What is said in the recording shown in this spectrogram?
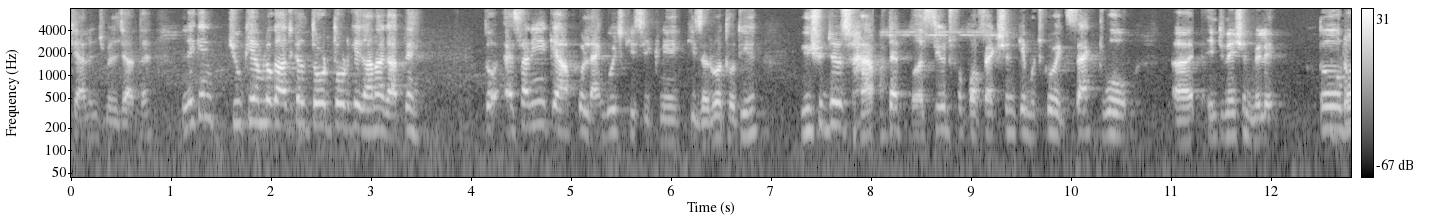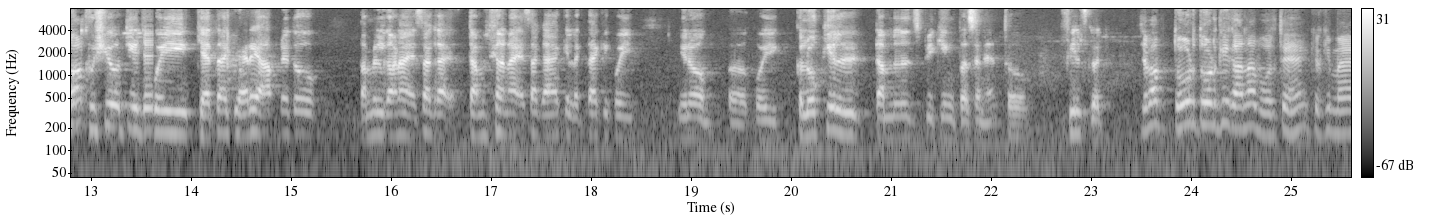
चैलेंज मिल जाता है। लेकिन क्योंकि हम लोग आजकल तोड़ तोड़ के गाना गाते हैं तो ऐसा नहीं है कि आपको लैंग्वेज की सीखने की ज़रूरत होती है। You should just have that pursuit for perfection कि मुझको एग्जैक्ट वो इंटोनेशन मिले। तो बहुत खुशी होती है जब कोई कहता है कि अरे आपने तो तमिल गाना ऐसा गाया तमिल गाना ऐसा गाया कि लगता है कि कोई यू नो कोई कलोकियल तमिल स्पीकिंग पर्सन है तो फील्स गुड जब आप तोड़ तोड़ के गाना बोलते हैं क्योंकि मैं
